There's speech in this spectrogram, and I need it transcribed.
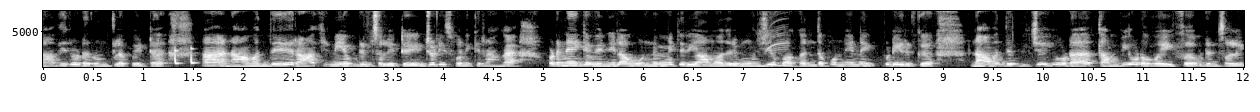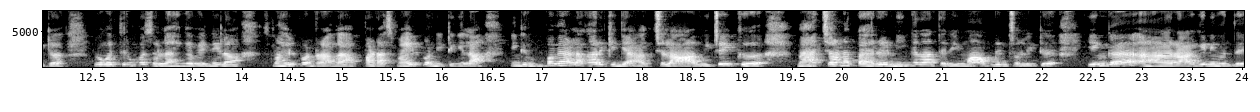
காவேரியோட ரூம்குள்ளே போயிட்டு நான் வந்து ராகினி அப்படின்னு சொல்லிட்டு இன்ட்ரடியூஸ் பண்ணிக்கிறாங்க. உடனே இங்கே வெண்ணிலா ஒன்றுமே தெரியாத மாதிரி மூஞ்சியை பார்க்க இந்த பொண்ணு என்ன இப்படி இருக்குது நான் வந்து விஜயோட தம்பியோட ஒய்ஃப் அப்படின்னு சொல்லிட்டு இவங்க திரும்ப சொல்ல இங்கே வெண்ணிலா ஸ்மைல் பண்ணுறாங்க அப்பாடா ஸ்மைல் பண்ணிட்டீங்களா? நீங்கள் ரொம்பவே அழகாக இருக்கீங்க. ஆக்சுவலாக விஜய்க்கு மேட்சான பேர் நீங்கள் தான் தெரியுமா? அப்படின்னு சொல்லிட்டு இங்கே ராகினி வந்து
